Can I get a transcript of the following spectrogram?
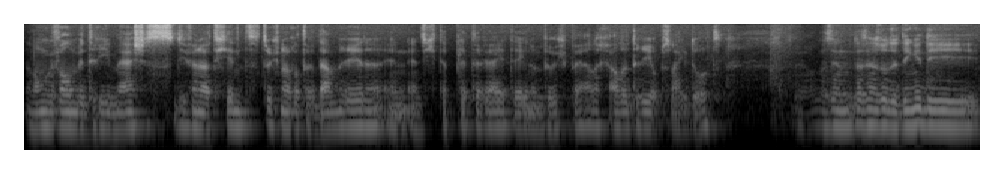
een ongeval met drie meisjes die vanuit Gent terug naar Rotterdam reden en, en zich te pletterijen tegen een brugpijler, alle drie op slag dood. Ja, dat, zijn, dat zijn zo de dingen die,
